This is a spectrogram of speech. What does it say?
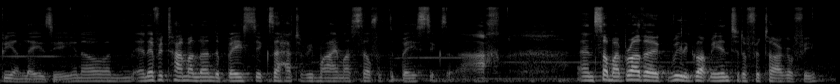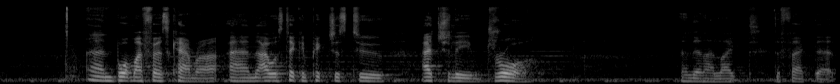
being lazy, you know. And, and every time I learned the basics, I had to remind myself of the basics. And ah. And so my brother really got me into the photography and bought my first camera, and I was taking pictures to actually draw. And then I liked the fact that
